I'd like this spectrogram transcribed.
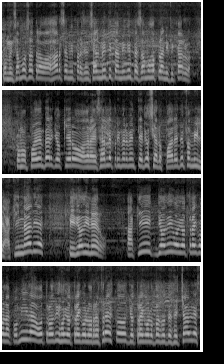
comenzamos a trabajar semipresencialmente y también empezamos a planificarlo. Como pueden ver, yo quiero agradecerle primeramente a Dios y a los padres de familia. Aquí nadie pidió dinero, Aquí yo digo, yo traigo la comida, otro dijo, yo traigo los refrescos, yo traigo los vasos desechables.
